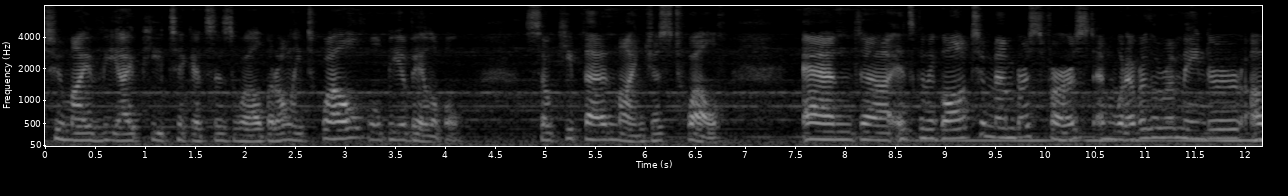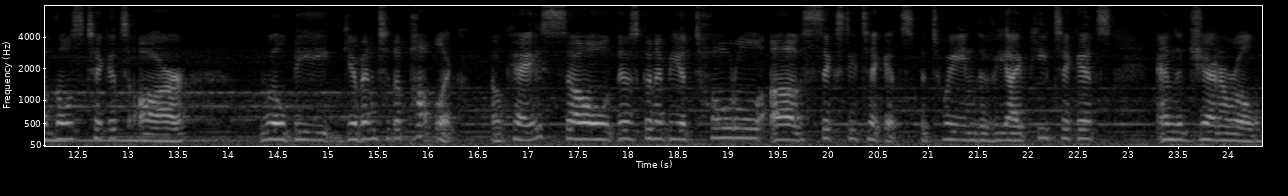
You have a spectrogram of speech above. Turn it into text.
to my VIP tickets as well, but only 12 will be available. So keep that in mind, just 12. And uh, it's going to go out to members first, and whatever the remainder of those tickets are will be given to the public. Okay, so there's going to be a total of 60 tickets between the VIP tickets and the general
